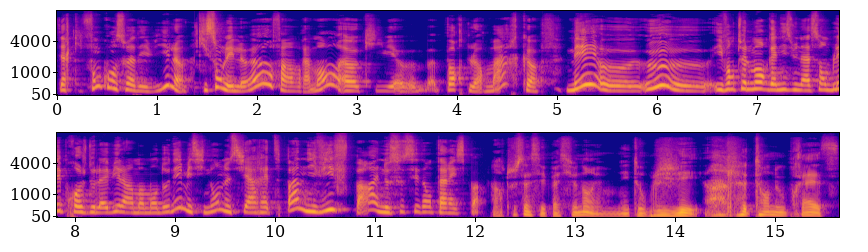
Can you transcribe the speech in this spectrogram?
C'est-à-dire qu'ils font construire des villes qui sont les leurs, enfin vraiment, euh, qui euh, portent leur marque, mais euh, eux, éventuellement organisent une assemblée proche de la ville à un moment donné, mais sinon ne s'y arrêtent pas, n'y vivent pas et ne se sédentarisent pas. Alors tout ça c'est passionnant et on est obligé, hein, le temps nous presse,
